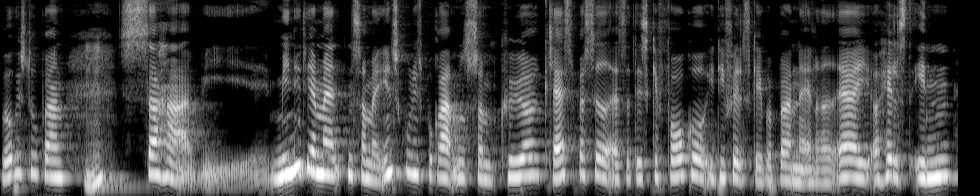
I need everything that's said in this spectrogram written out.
vuggestuebørn. Mm. Så har vi øh, minidiamanten, som er indskolingsprogrammet, som kører klassebaseret. Altså det skal foregå i de fællesskaber, børnene allerede er i, og helst inden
